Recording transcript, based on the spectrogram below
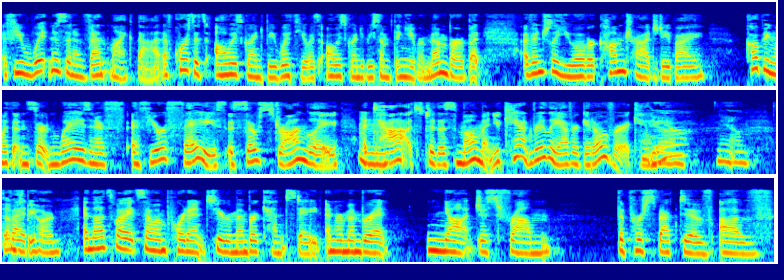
if you witness an event like that, of course it's always going to be with you. It's always going to be something you remember, but eventually you overcome tragedy by coping with it in certain ways. And if, if your face is so strongly attached to this moment, you can't really ever get over it, can Yeah, you? Yeah, that But- must be hard. And that's why it's so important to remember Kent State and remember it not just from the perspective of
